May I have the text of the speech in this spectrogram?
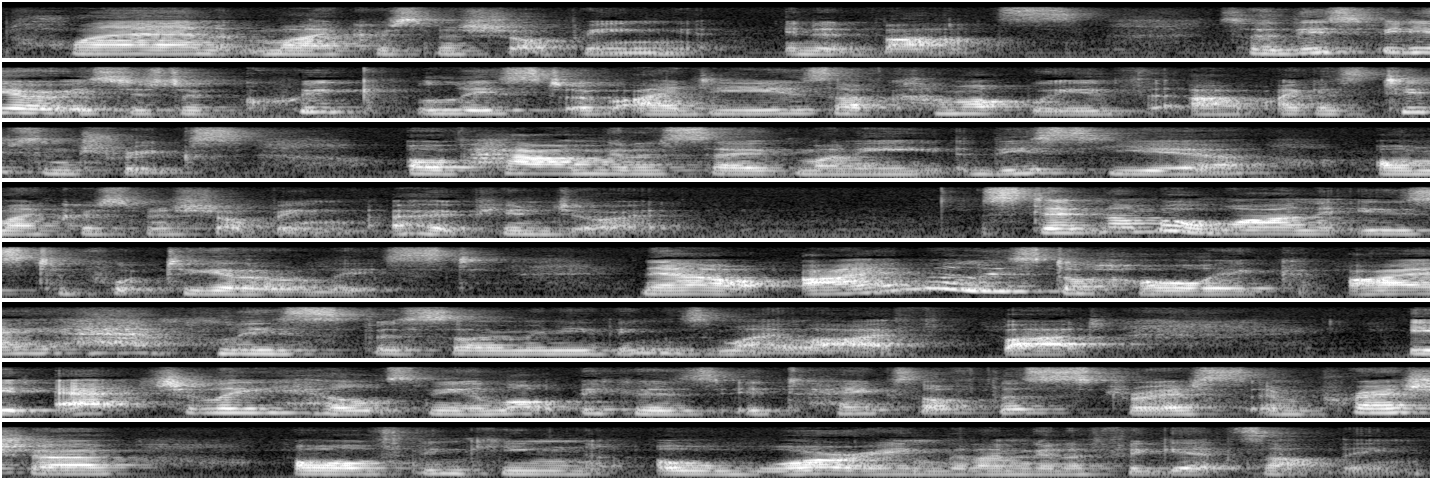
plan my Christmas shopping in advance. So this video is just a quick list of ideas I've come up with, um, I guess tips and tricks of how I'm going to save money this year on my Christmas shopping. I hope you enjoy it. Step number one is to put together a list. Now, I am a listaholic. I have lists for so many things in my life, but it actually helps me a lot because it takes off the stress and pressure of thinking or worrying that I'm going to forget something.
